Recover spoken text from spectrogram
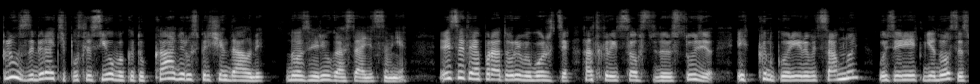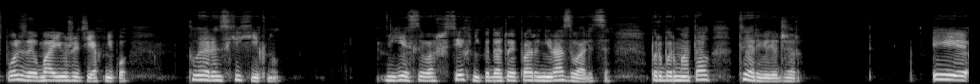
плюс забирайте после съемок эту камеру с причиндалами. До зверюга останется мне. Ведь с этой аппаратурой вы можете открыть собственную студию и конкурировать со мной, утереть мне нос, используя мою же технику. Клэренс хихикнул. «Если ваша техника до той поры не развалится», — пробормотал Тервиллиджер. «И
